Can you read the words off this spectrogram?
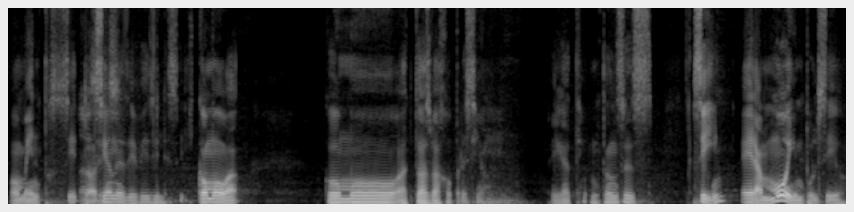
momentos, situaciones difíciles. ¿Y cómo, va- cómo actúas bajo presión? Fíjate. Entonces, sí, era muy impulsivo,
